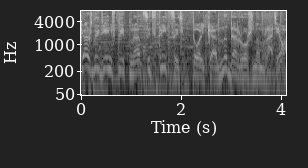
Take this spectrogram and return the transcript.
каждый день в 15.30 только на Дорожном радио.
